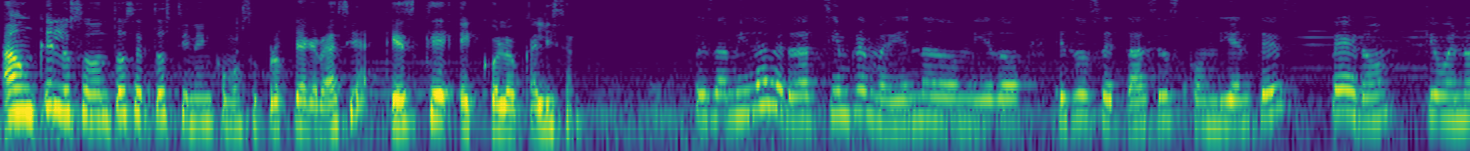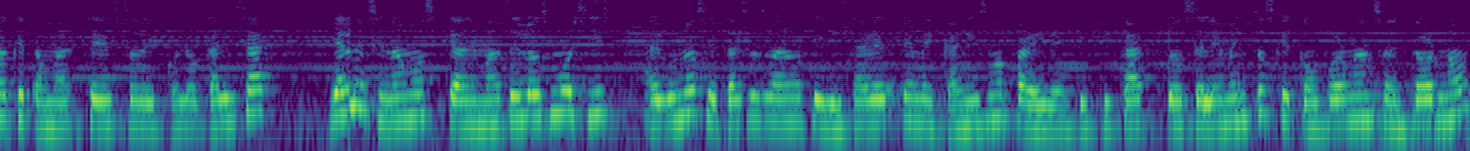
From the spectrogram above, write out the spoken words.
Aunque los odontocetos tienen como su propia gracia, que es que ecolocalizan. Pues a mí la verdad siempre me habían dado miedo esos cetáceos con dientes, pero qué bueno que tomaste esto de ecolocalizar. Ya mencionamos que además de los mursis, algunos cetáceos van a utilizar este mecanismo para identificar los elementos que conforman su entorno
